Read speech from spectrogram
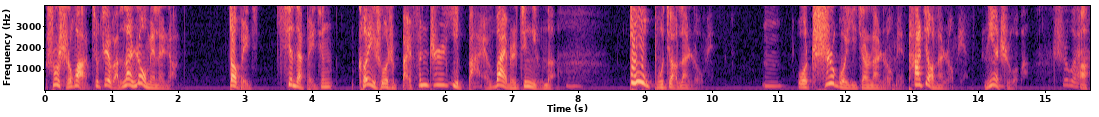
说实话，就这碗烂肉面来讲，到北现在北京可以说是百分之一百外边经营的都不叫烂肉面。嗯，我吃过一家烂肉面，它叫烂肉面，你也吃过吧？吃过呀，啊，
